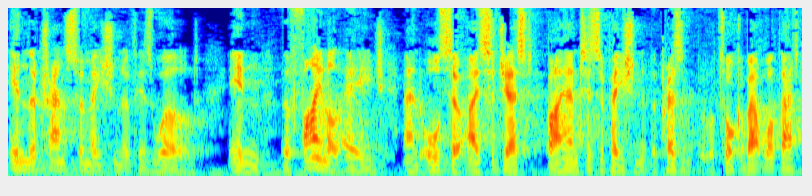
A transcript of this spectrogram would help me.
in the transformation of his world in the final age and also, I suggest, by anticipation at the present. But we'll talk about what that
